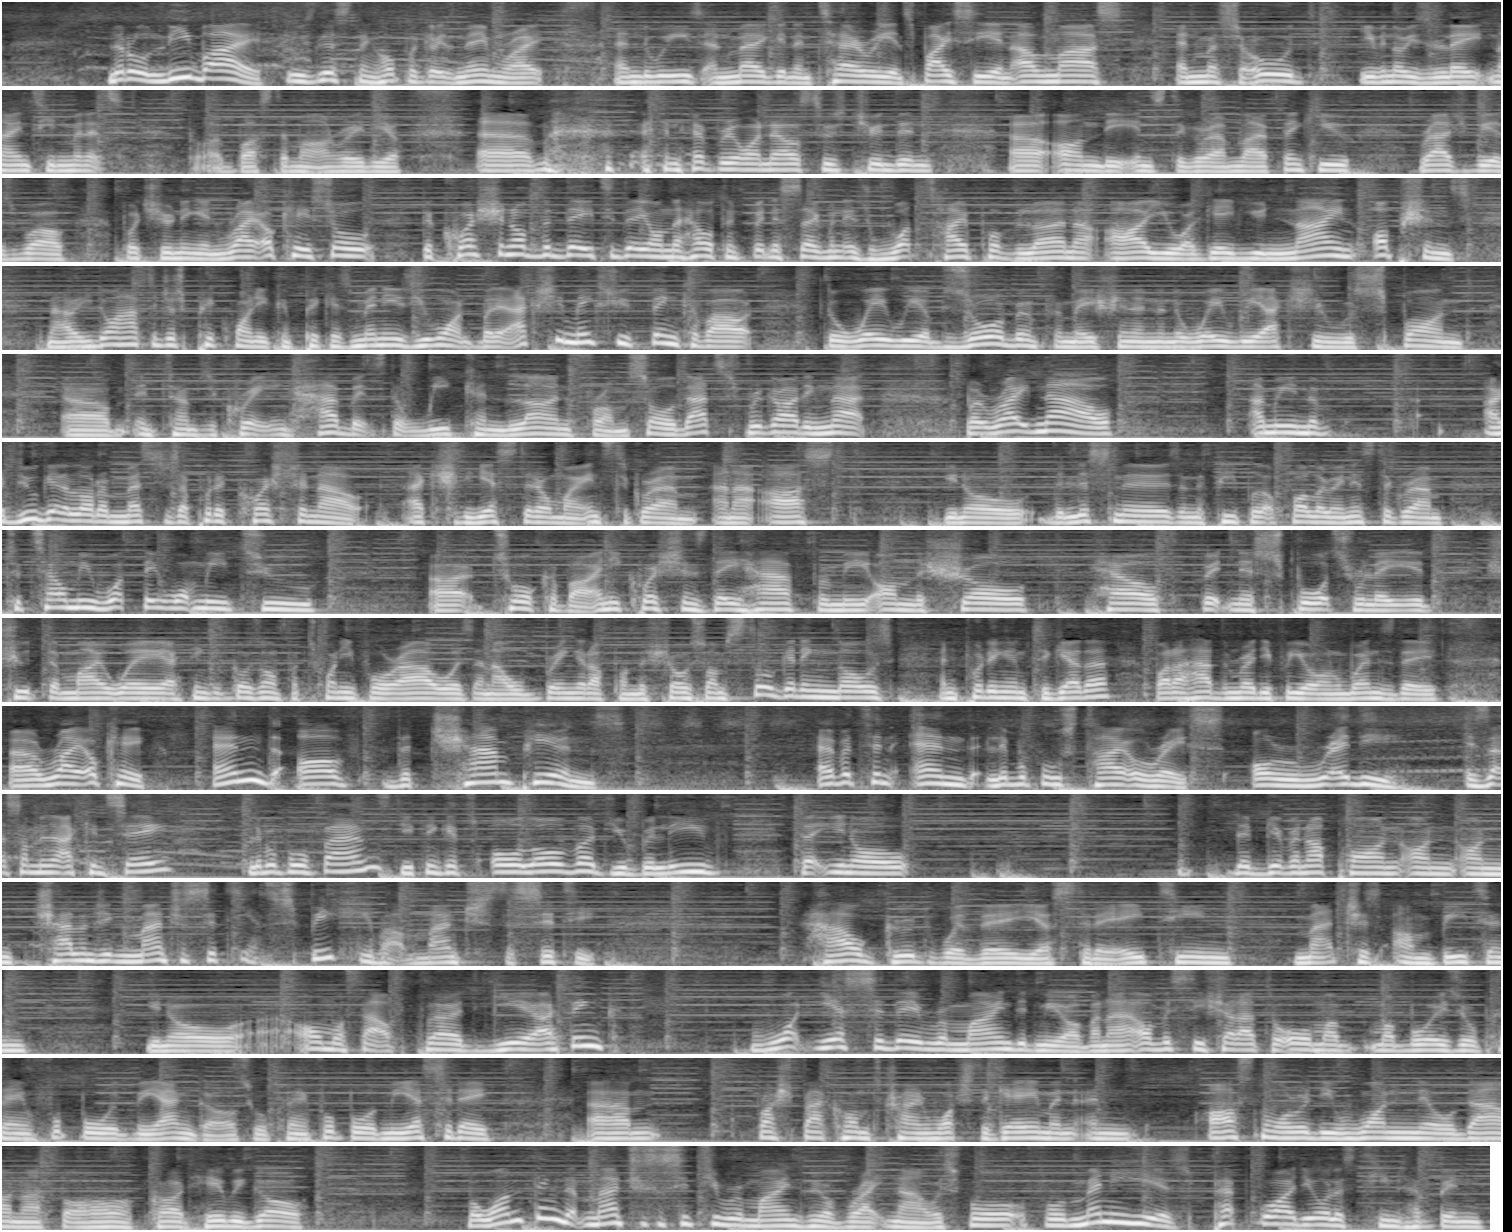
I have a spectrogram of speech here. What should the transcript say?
little Levi who's listening. Hope I got his name right. And Louise and Megan and Terry and Spicy and Almas and Masoud, even though he's late, 19 minutes. Thought I'd bust him out on radio. Um, and everyone else who's tuned in uh, on the Instagram live. Thank you, Rajbi, as well, for tuning in. Right, okay, so the question of the day today on the health and fitness segment is what type of learner are you? I gave you nine options. Now, you don't have to just pick one, you can pick as many as you want, but it actually makes you think about the way we absorb information and the way we actually respond. Um, in terms of creating habits that we can learn from. So that's regarding that. But right now, I mean, the, I do get a lot of messages. I put a question out actually yesterday on my Instagram and I asked, you know, the listeners and the people that follow me on Instagram to tell me what they want me to uh, talk about. Any questions they have for me on the show, health, fitness, sports related, shoot them my way. I think it goes on for 24 hours and I'll bring it up on the show. So I'm still getting those and putting them together, but I have them ready for you on Wednesday. Uh, right, okay. End of the champions. Everton end Liverpool's title race already. Is that something that I can say? Liverpool fans, do you think it's all over? Do you believe that, you know, they've given up on, on, on challenging Manchester City? And speaking about Manchester City, how good were they yesterday? 18 matches unbeaten, you know, almost out of third gear. I think what yesterday reminded me of, and I obviously shout out to all my, my boys who were playing football with me and girls who were playing football with me yesterday. Um, rushed back home to try and watch the game, and, and Arsenal already 1 0 down. I thought, oh God, here we go. But one thing that Manchester City reminds me of right now is for, for many years, Pep Guardiola's teams have been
